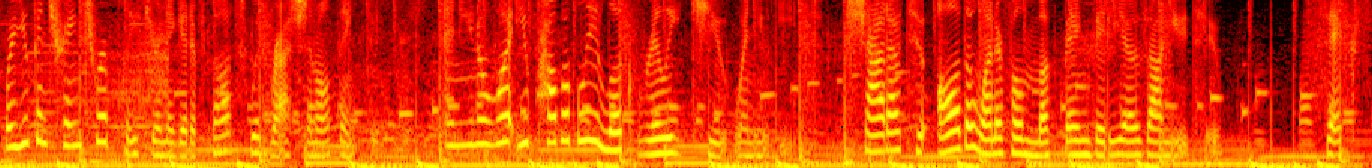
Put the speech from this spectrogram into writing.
where you can train to replace your negative thoughts with rational thinking. And you know what? You probably look really cute when you eat. Shout out to all the wonderful mukbang videos on YouTube. 6.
